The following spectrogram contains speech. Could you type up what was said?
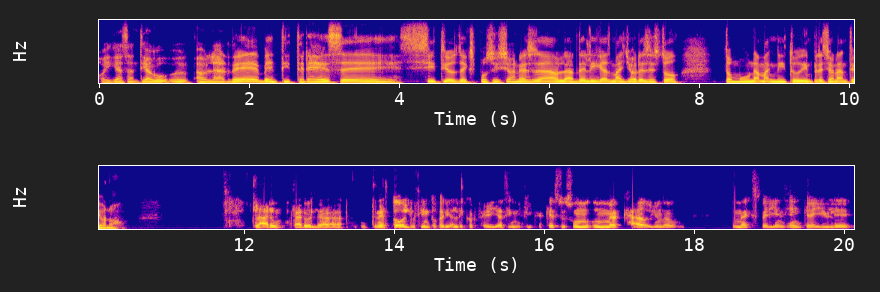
Oiga, Santiago, eh, hablar de 23 eh, sitios de exposiciones, hablar de ligas mayores, ¿esto tomó una magnitud impresionante o no? Claro, claro, tener todo el recinto ferial de Corfería significa que esto es un, mercado y una, una, experiencia increíble,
